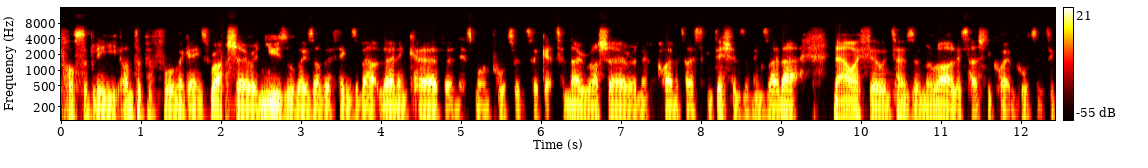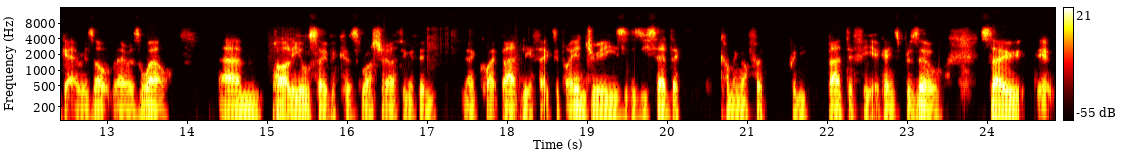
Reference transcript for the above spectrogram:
possibly underperform against Russia and use all those other things about learning curve and it's more important to get to know Russia and acclimatized conditions and things like that. Now I feel in terms of morale, it's actually quite important to get a result there as well. Um, partly also because Russia, I think, have been you know, quite badly affected by injuries. As you said, they're coming off a pretty bad defeat against Brazil. So it,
